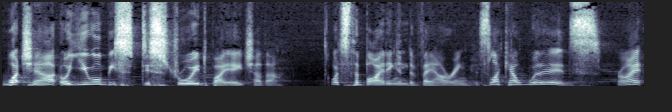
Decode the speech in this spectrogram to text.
watch out or you will be destroyed by each other. What's the biting and devouring? It's like our words, right?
